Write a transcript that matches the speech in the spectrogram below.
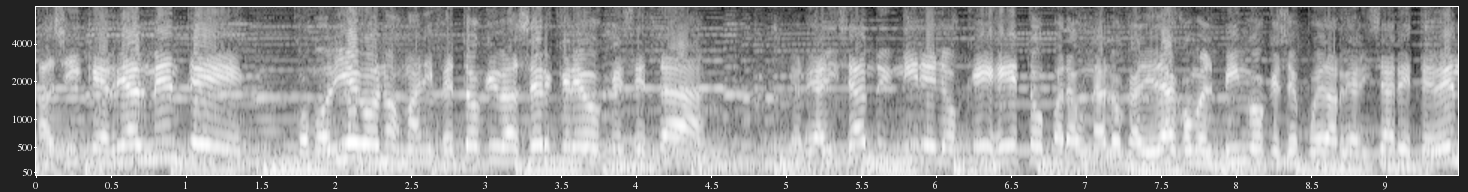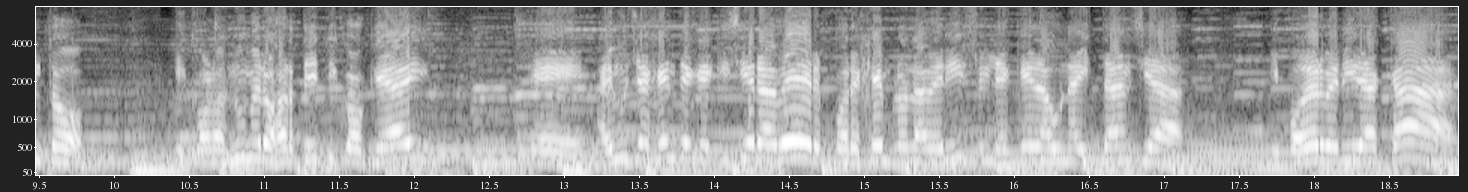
Así que realmente, como Diego nos manifestó que iba a hacer, creo que se está realizando y mire lo que es esto para una localidad como el Pingo que se pueda realizar este evento y con los números artísticos que hay. Eh, hay mucha gente que quisiera ver, por ejemplo, la Berizo y le queda una distancia y poder venir acá,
